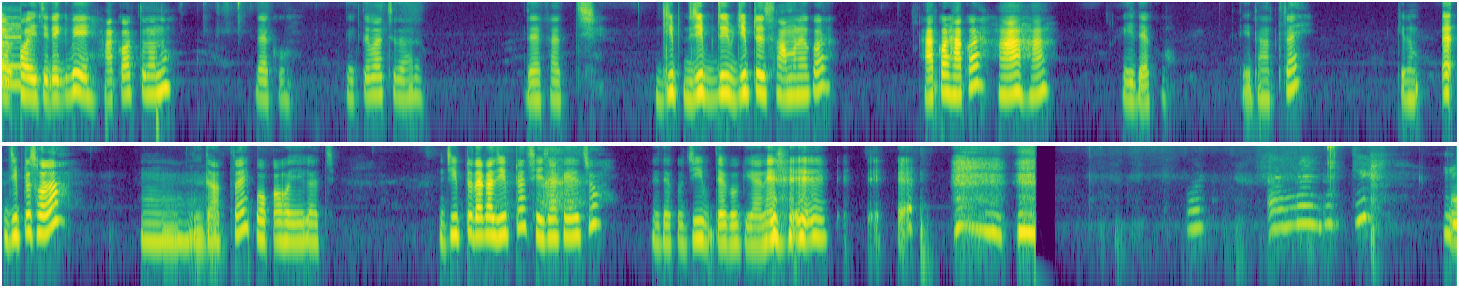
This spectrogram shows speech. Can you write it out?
আর হয়েছে দেখবে? হাঁকর তো নানু। দেখো দেখতে পাচ্ছ দাঁড়ো দেখাচ্ছি। জিপ জিপ জিপ জিপটা সামনে কর। হাঁকর হাঁকর হ্যাঁ হ্যাঁ এই দেখো এই দাঁতটায় কিরম জিপটা সরা। হুম দাঁতটায় পোকা হয়ে গেছে। জিপটা দেখা জিপটা ছেঁচা খেয়েছো? দেখো জিপ দেখো কি আনে। ও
